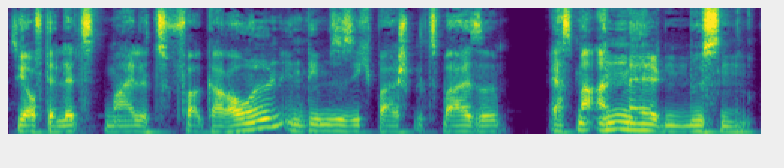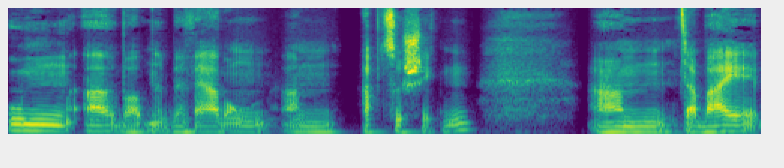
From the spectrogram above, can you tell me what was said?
sie auf der letzten Meile zu vergraulen, indem sie sich beispielsweise erstmal anmelden müssen, um äh, überhaupt eine Bewerbung ähm, abzuschicken. Ähm, dabei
